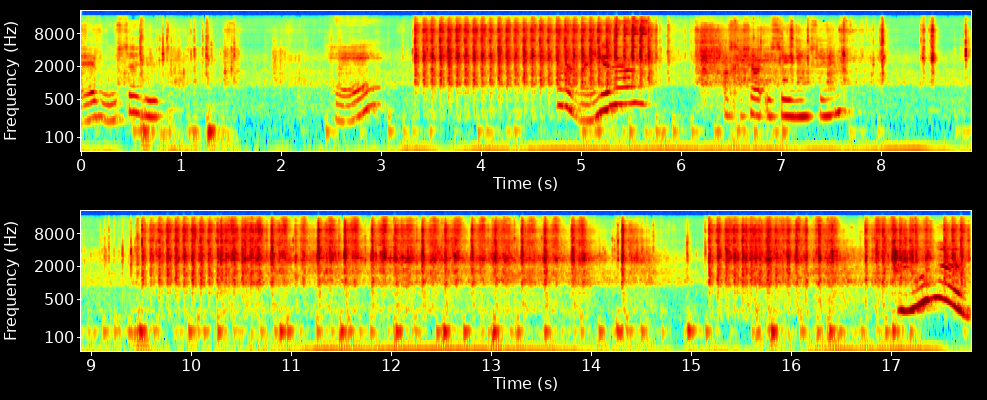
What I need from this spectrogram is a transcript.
Hä, wo ist der Typ? Hä? Ist er reingegangen? Ach ich sehe ihn, ich sehe ihn. Junge!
